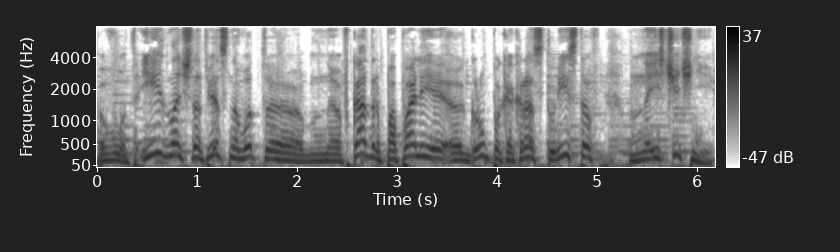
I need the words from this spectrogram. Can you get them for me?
вот, и, значит, соответственно, вот э, в кадр попали э, группа как раз туристов из Чечни,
